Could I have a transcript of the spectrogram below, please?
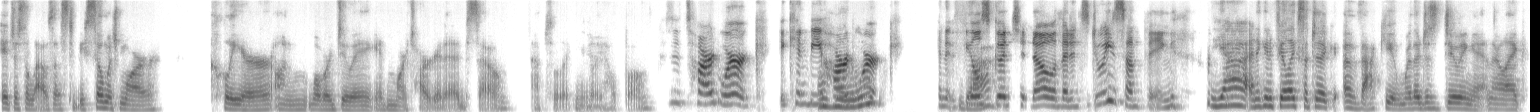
it just allows us to be so much more clear on what we're doing and more targeted. So absolutely can be really helpful. It's hard work. It can be mm-hmm. hard work. And it feels yeah. good to know that it's doing something. yeah. And it can feel like such a, a vacuum where they're just doing it and they're like,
